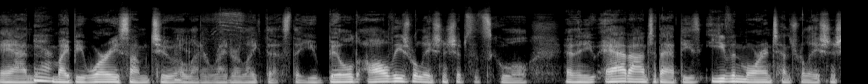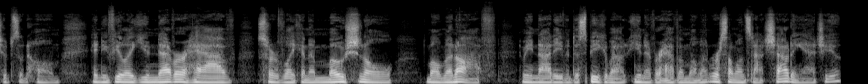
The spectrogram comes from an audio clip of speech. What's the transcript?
and Yeah. might be worrisome to a letter writer like this that you build all these relationships at school and then you add on to that these even more intense relationships at home and you feel like you never have sort of like an emotional moment off. I mean, not even to speak about you never have a moment where someone's not shouting at you.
